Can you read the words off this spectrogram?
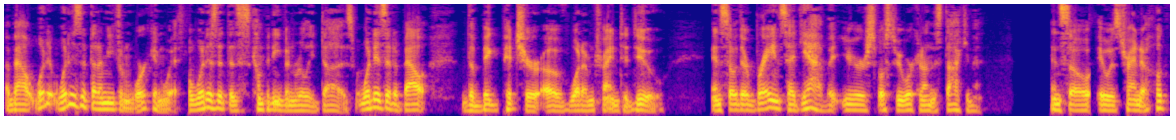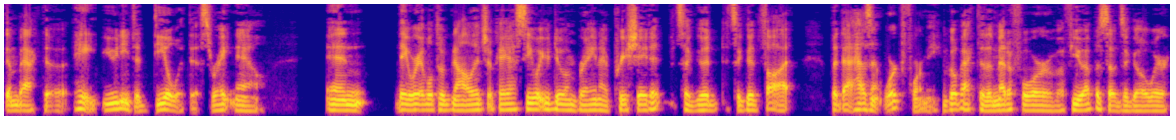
about what, what is it that I'm even working with? What is it that this company even really does? What is it about the big picture of what I'm trying to do? And so their brain said, yeah, but you're supposed to be working on this document. And so it was trying to hook them back to, Hey, you need to deal with this right now. And they were able to acknowledge, okay, I see what you're doing, brain. I appreciate it. It's a good, it's a good thought, but that hasn't worked for me. Go back to the metaphor of a few episodes ago where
